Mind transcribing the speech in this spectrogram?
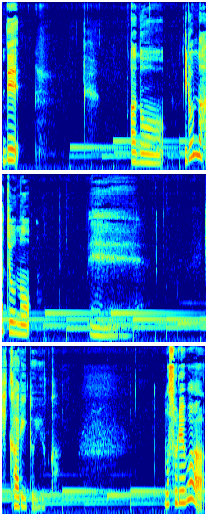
であのいろんな波長の、えー、光というか、まあ、それは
